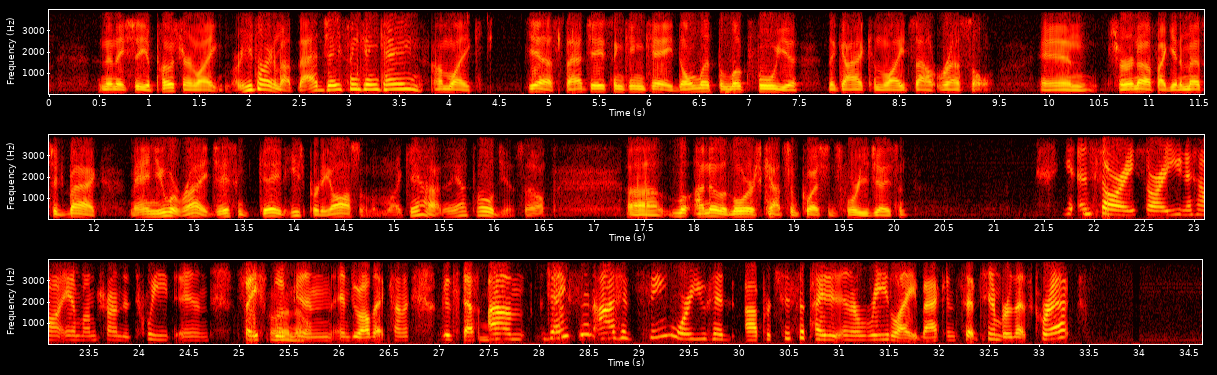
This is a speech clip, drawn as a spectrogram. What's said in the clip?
and then they see a poster and like are you talking about that Jason Kincaid? I'm like yes that Jason Kincaid. Don't let the look fool you. The guy can lights out wrestle. And sure enough I get a message back man you were right. Jason Kincaid he's pretty awesome. I'm like yeah yeah I told you. So. Uh, I know that Laura's got some questions for you, Jason. Yeah, and sorry, sorry. You know how I am. I'm trying to tweet and Facebook and and do all that kind of good stuff. Um, Jason, I had seen where you had uh, participated in a relay back in September. That's correct.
